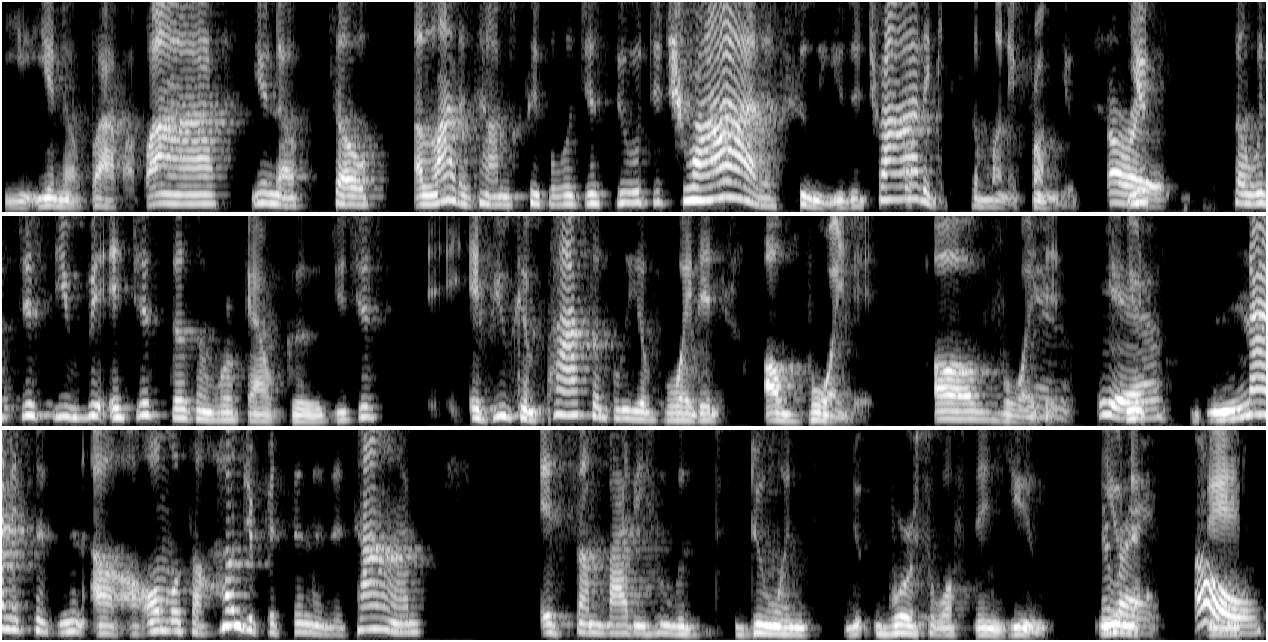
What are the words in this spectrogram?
You, you know, blah blah blah. You know, so a lot of times people will just do it to try to sue you, to try to get some money from you. All right. You, so it's just you. It just doesn't work out good. You just, if you can possibly avoid it, avoid it. Avoid yeah, it yeah, 90 percent uh, almost 100 percent of the time is somebody who was doing worse off than you you right. and Oh,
